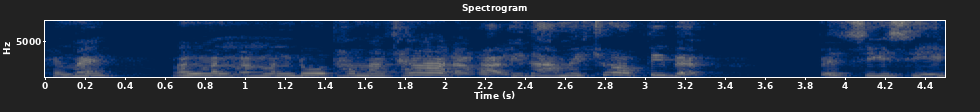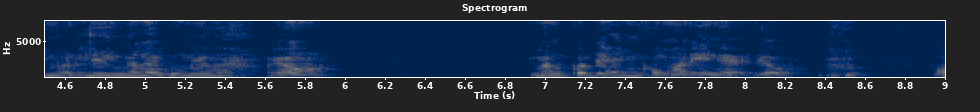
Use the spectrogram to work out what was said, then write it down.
เห็นไหมมันมันมันมันดูธรรมชาติอะค่ะลิดาไม่ชอบที่แบบ เป็นสีสีเหมือนลิงอะไรพวกนี้ค่ะ ไม่เอามันก็แดงของมันเองแหละเดี๋ยวพอ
